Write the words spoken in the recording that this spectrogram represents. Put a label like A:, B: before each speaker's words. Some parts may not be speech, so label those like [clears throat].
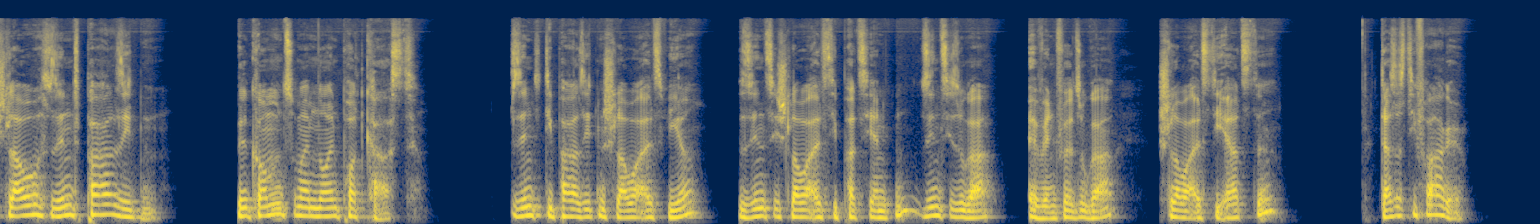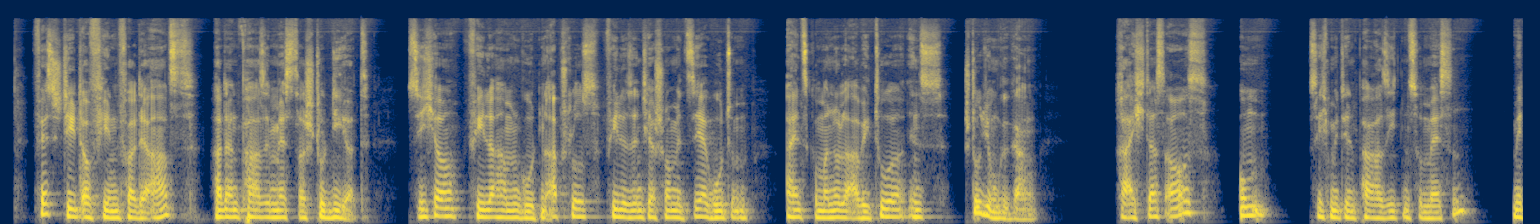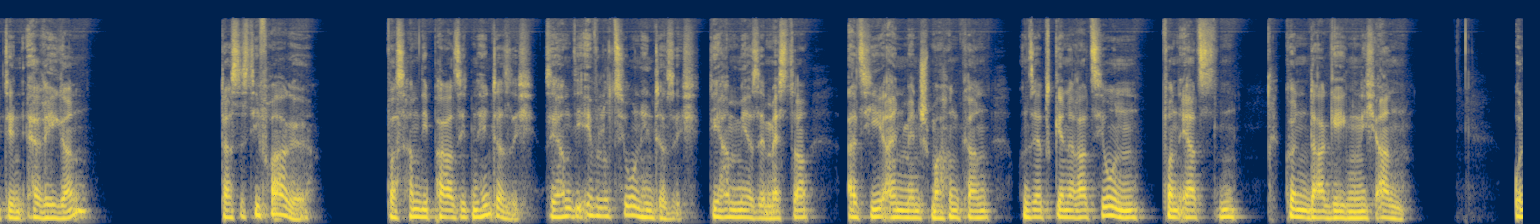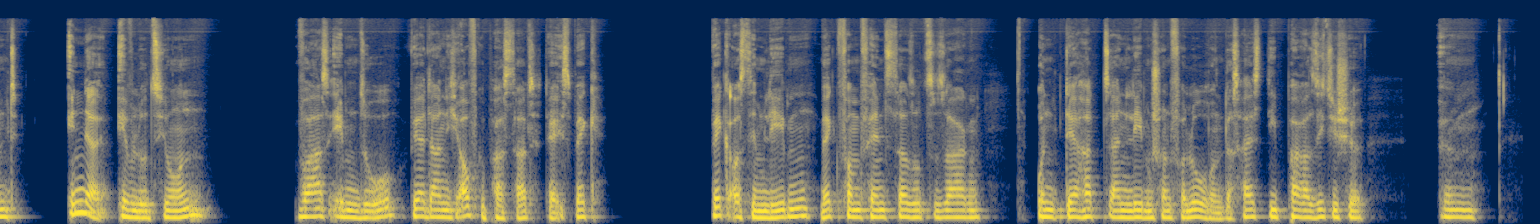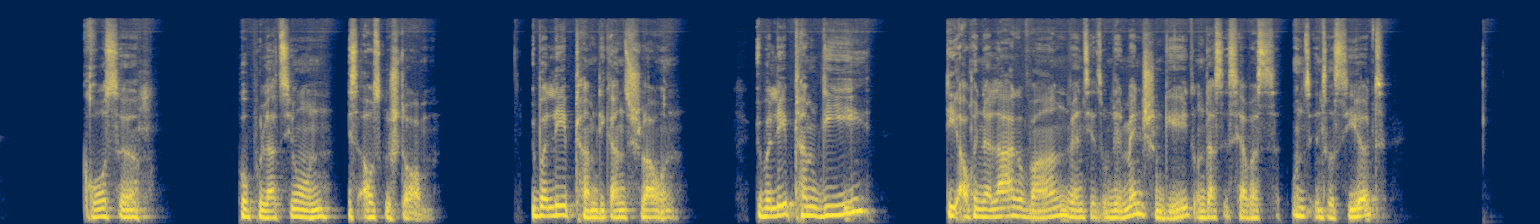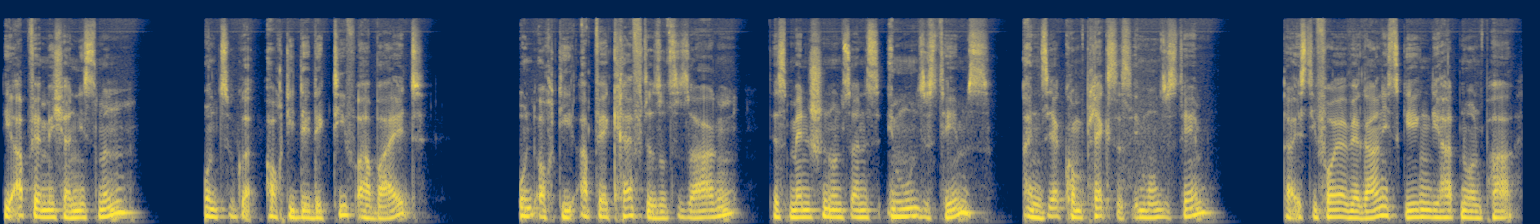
A: schlau sind Parasiten? Willkommen zu meinem neuen Podcast. Sind die Parasiten schlauer als wir? Sind sie schlauer als die Patienten? Sind sie sogar, eventuell sogar, schlauer als die Ärzte? Das ist die Frage. Fest steht auf jeden Fall, der Arzt hat ein paar Semester studiert. Sicher, viele haben einen guten Abschluss, viele sind ja schon mit sehr gutem 1,0 Abitur ins Studium gegangen. Reicht das aus, um sich mit den Parasiten zu messen, mit den Erregern? Das ist die Frage. Was haben die Parasiten hinter sich? Sie haben die Evolution hinter sich. Die haben mehr Semester, als je ein Mensch machen kann. Und selbst Generationen von Ärzten können dagegen nicht an. Und in der Evolution war es eben so, wer da nicht aufgepasst hat, der ist weg. Weg aus dem Leben, weg vom Fenster sozusagen. Und der hat sein Leben schon verloren. Das heißt, die parasitische ähm, große Population ist ausgestorben. Überlebt haben die ganz Schlauen. Überlebt haben die, die auch in der Lage waren, wenn es jetzt um den Menschen geht, und das ist ja, was uns interessiert, die Abwehrmechanismen und sogar auch die Detektivarbeit und auch die Abwehrkräfte sozusagen des Menschen und seines Immunsystems. Ein sehr komplexes Immunsystem. Da ist die Feuerwehr gar nichts gegen. Die hat nur ein paar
